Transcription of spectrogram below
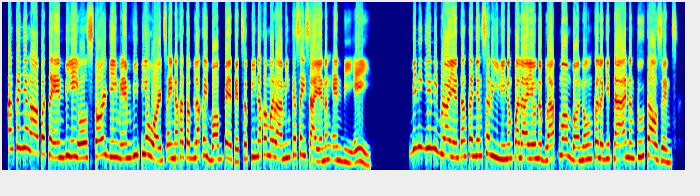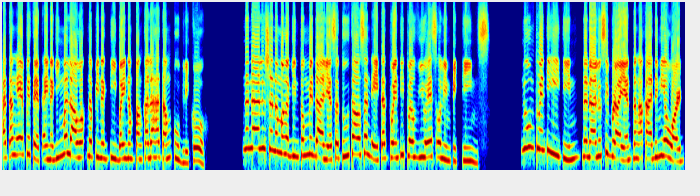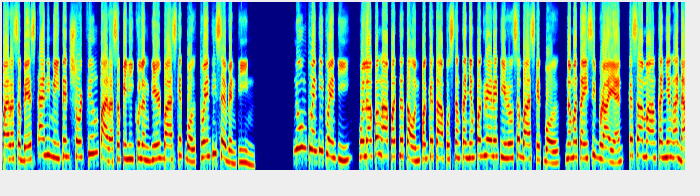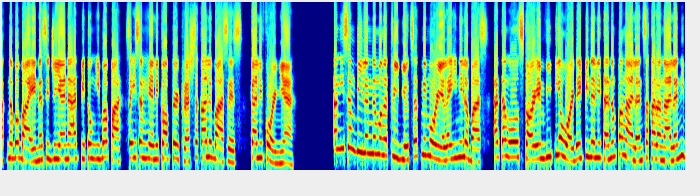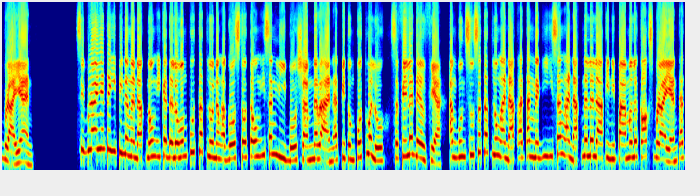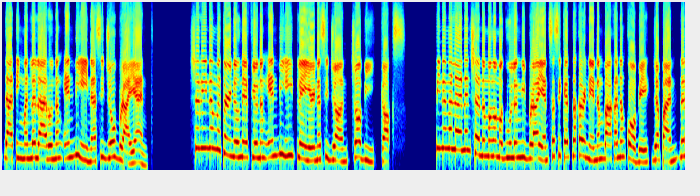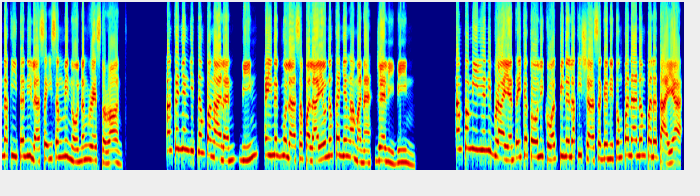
Ang kanyang apat na NBA All-Star Game MVP awards ay nakatabla kay Bob Pettit sa pinakamaraming kasaysayan ng NBA. Binigyan ni Bryant ang kanyang sarili ng palayaw na Black Mamba noong kalagitnaan ng 2000s, at ang epithet ay naging malawak na pinagtibay ng pangkalahatang publiko. Nanalo siya ng mga gintong medalya sa 2008 at 2012 US Olympic Teams. Noong 2018, nanalo si Bryant ng Academy Award para sa Best Animated Short Film para sa pelikulang Dear Basketball 2017. Noong 2020, wala pang apat na taon pagkatapos ng kanyang pagre-retiro sa basketball, namatay si Bryant, kasama ang kanyang anak na babae na si Gianna at pitong iba pa, sa isang helicopter crash sa Calabasas, California. Ang isang bilang ng mga tributes at memorial ay inilabas, at ang All-Star MVP Award ay pinalitan ng pangalan sa karangalan ni Bryant. Si Bryant ay ipinanganak noong ikadalawamput-tatlo ng Agosto taong isang libo siyam naraan at pitumput-walo, sa Philadelphia, ang bunso sa tatlong anak at ang nag-iisang anak na lalaki ni Pamela Cox Bryant at dating manlalaro ng NBA na si Joe Bryant. Siya rin ang maternal nephew ng NBA player na si John Chubby Cox. Pinangalanan siya ng mga magulang ni Bryant sa sikat na karne ng baka ng Kobe, Japan, na nakita nila sa isang menu ng restaurant. Ang kanyang gitnang pangalan, Bean, ay nagmula sa palayaw ng kanyang ama na, Jelly Bean. Ang pamilya ni Bryant ay katoliko at pinalaki siya sa ganitong pananampalataya.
